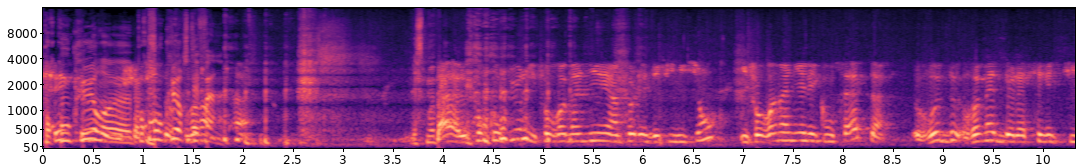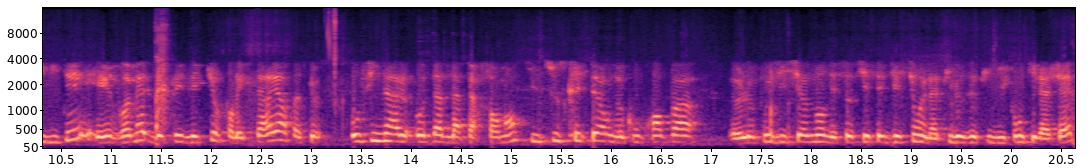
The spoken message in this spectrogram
Pour conclure, euh, pour conclure, Stéphane. bah, pour conclure, il faut remanier un peu les définitions, il faut remanier les concepts, remettre de la sélectivité et remettre des clés de lecture pour l'extérieur, parce que au final, au-delà de la performance, si le souscripteur ne comprend pas euh, le positionnement des sociétés de gestion et la philosophie du fonds qu'il achète,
